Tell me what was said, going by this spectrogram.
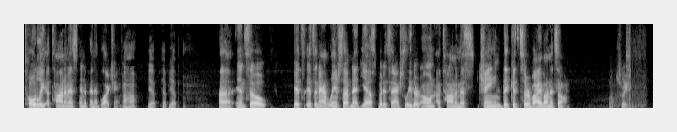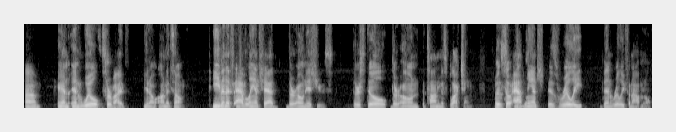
totally autonomous independent blockchain. Uh huh. Yep. Yep. Yep. Uh, and so it's it's an Avalanche subnet, yes, but it's actually their own autonomous chain that could survive on its own. Sweet. Um, and and will survive, you know, on its own. Even if Avalanche had their own issues, they're still their own autonomous blockchain. So Avalanche has really been really phenomenal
